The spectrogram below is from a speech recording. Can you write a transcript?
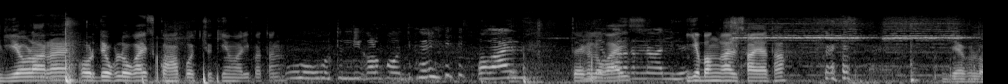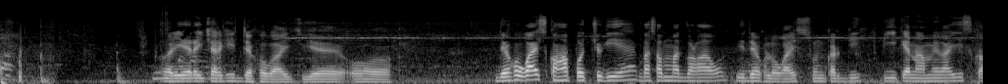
ये उड़ा रहा है और देख लो गाइस कहाँ पहुँच चुकी है हमारी पतंग। चंडीगढ़ पहुँच गई। तो गाइस देख लो गाइस ये बंगाल से आया था। देख लो। और ये रही चरखी देखो गाइस ये और देखो गाइस कहाँ पहुँच चुकी है बस अब मत बढ़ाओ। ये देख लो गाइस सुन कर दी पी के नाम है गाइस इसका।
